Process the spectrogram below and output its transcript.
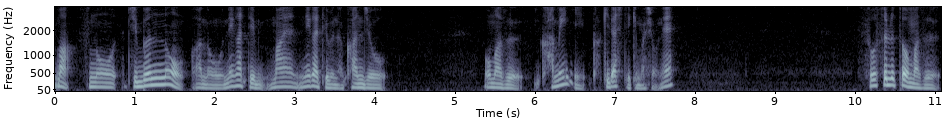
まあその自分のあのネガティブ前ネガティブな感情をまず紙に書き出していきましょうね。そうするとまず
